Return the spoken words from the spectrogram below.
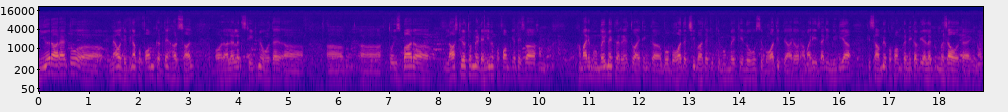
न्यू ईयर आ रहा है तो uh, मैं और देबिना परफॉर्म करते हैं हर साल और अलग अलग स्टेट में होता है uh, uh, uh, तो इस बार लास्ट ईयर तो हमने दिल्ली में परफॉर्म किया था इस बार हम हमारे मुंबई में कर रहे हैं तो आई थिंक वो बहुत अच्छी बात है क्योंकि मुंबई के लोगों से बहुत ही प्यार है और हमारी सारी मीडिया के सामने परफॉर्म करने का भी अलग मज़ा होता है यू नो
